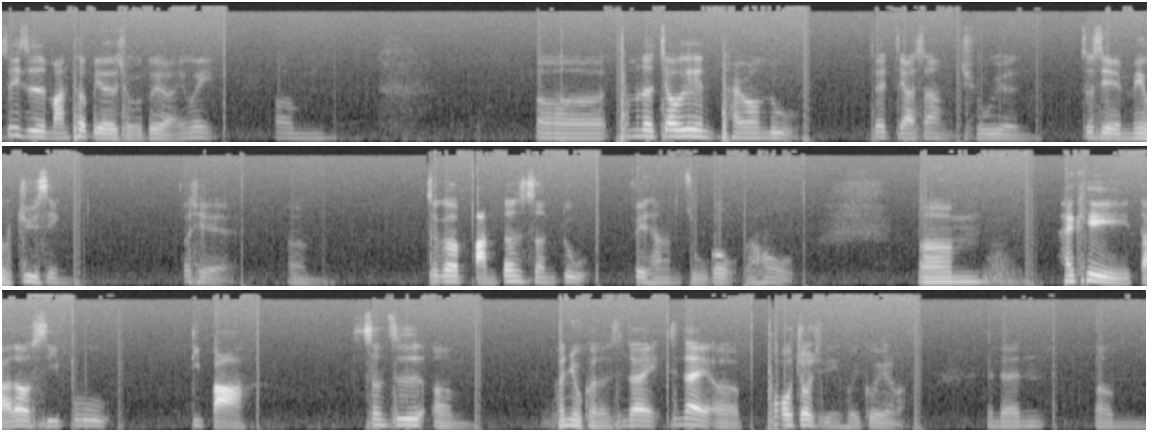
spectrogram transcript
是一支蛮特别的球队啊，因为，嗯，呃，他们的教练 Tyronn Lue，再加上球员这些没有巨星，而且，嗯，这个板凳深度非常足够，然后，嗯，还可以达到西部第八，甚至嗯，很有可能现在现在呃，Paul George 已经回归了嘛。可能，嗯，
